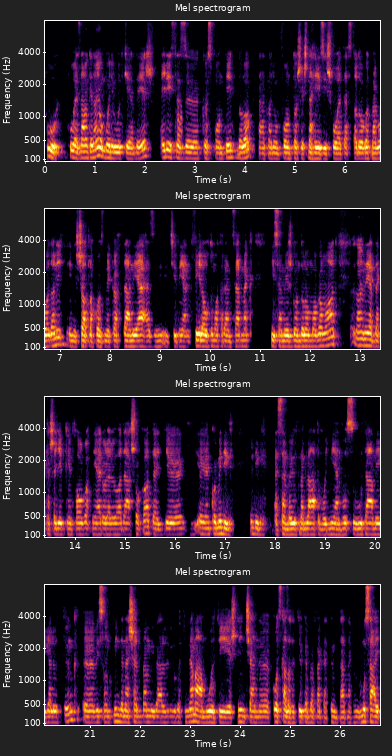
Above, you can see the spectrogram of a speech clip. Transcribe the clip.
Fú, fú, ez nálunk egy nagyon bonyolult kérdés. Egyrészt ez központi dolog, tehát nagyon fontos és nehéz is volt ezt a dolgot megoldani. Én is csatlakoznék a Dánielhez, nincs ilyen félautomata rendszernek hiszem és gondolom magamat. Nagyon érdekes egyébként hallgatni erről előadásokat. Egy, ilyenkor mindig mindig eszembe jut, meg látom, hogy milyen hosszú út áll még előttünk, viszont minden esetben, mivel mögöttünk nem áll multi, és nincsen kockázati tőke befektetünk, tehát nekünk muszáj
